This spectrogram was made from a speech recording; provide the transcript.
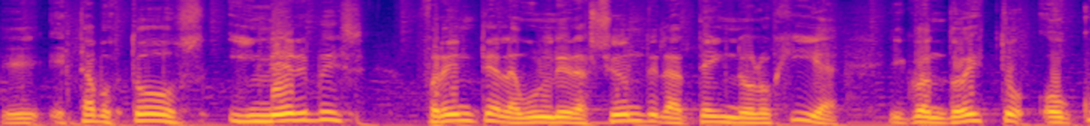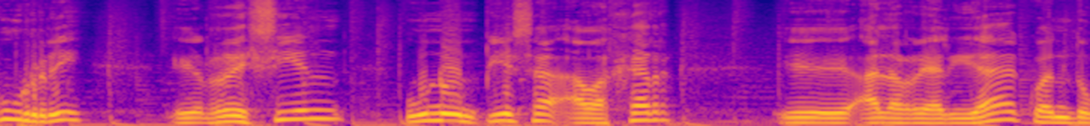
eh, estamos todos inermes frente a la vulneración de la tecnología. Y cuando esto ocurre, eh, recién uno empieza a bajar eh, a la realidad cuando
